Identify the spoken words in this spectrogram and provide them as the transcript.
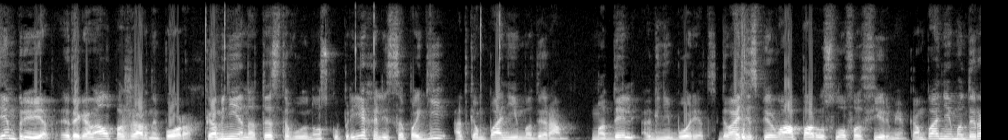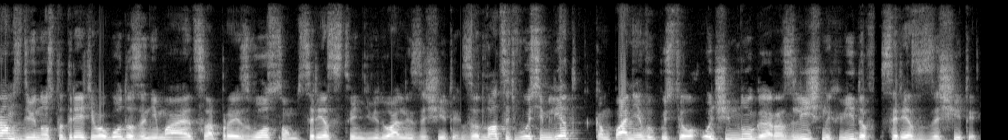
Всем привет! Это канал Пожарный Порох. Ко мне на тестовую носку приехали сапоги от компании Мадерам. Модель Огнеборец. Давайте сперва пару слов о фирме. Компания Мадерам с 93 -го года занимается производством средств индивидуальной защиты. За 28 лет компания выпустила очень много различных видов средств защиты.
